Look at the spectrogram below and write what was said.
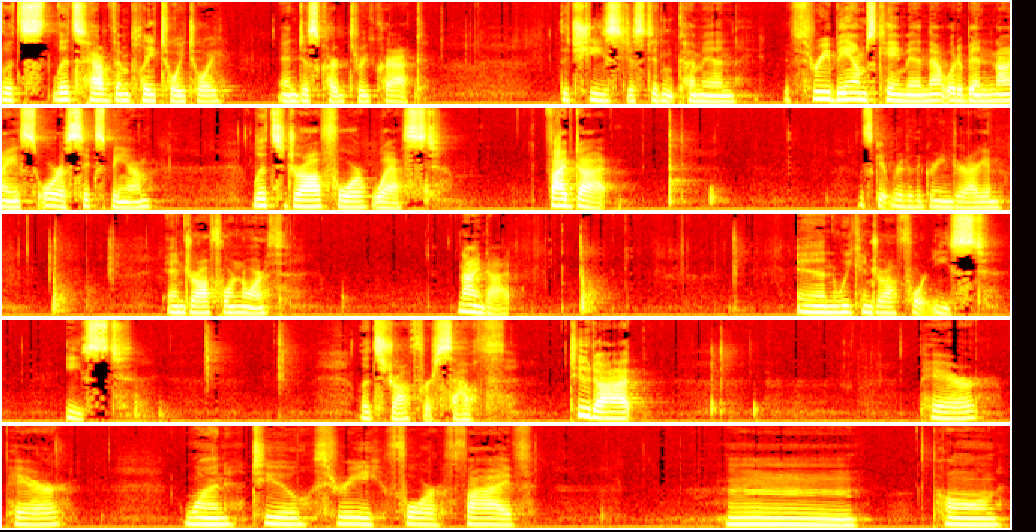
let's let's have them play toitoi and discard three crack. The chis just didn't come in. If three bams came in, that would have been nice, or a six bam. Let's draw for west. Five dot. Let's get rid of the green dragon. And draw for north. Nine dot. And we can draw for east. East. Let's draw for south. Two dot. Pair, pair. One, two, three, four, five. Hmm. Pon.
